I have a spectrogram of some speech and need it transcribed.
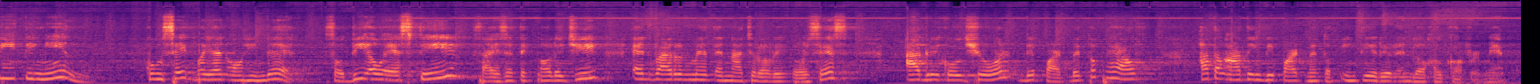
titingin kung safe ba yan o hindi. So, DOST, Science and Technology, Environment and Natural Resources, Agriculture, Department of Health, at ang ating Department of Interior and Local Government.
